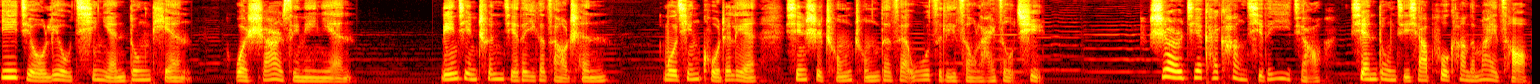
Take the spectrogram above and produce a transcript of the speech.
一九六七年冬天，我十二岁那年，临近春节的一个早晨，母亲苦着脸，心事重重的在屋子里走来走去，时而揭开炕席的一角，掀动几下铺炕的麦草；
